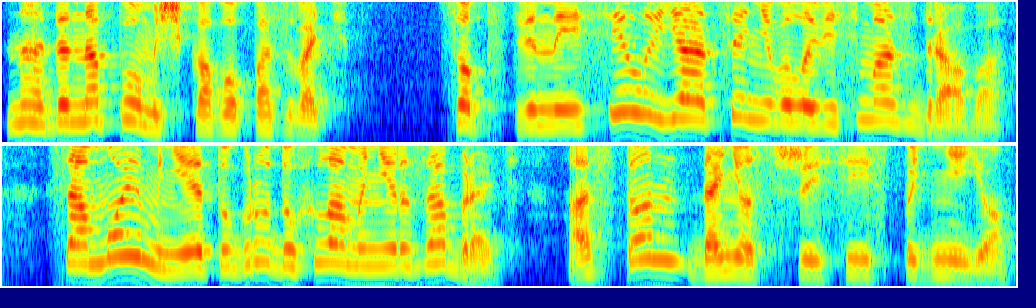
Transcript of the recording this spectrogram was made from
Надо на помощь кого позвать. Собственные силы я оценивала весьма здраво. Самой мне эту груду хлама не разобрать, а стон, донесшийся из-под нее,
